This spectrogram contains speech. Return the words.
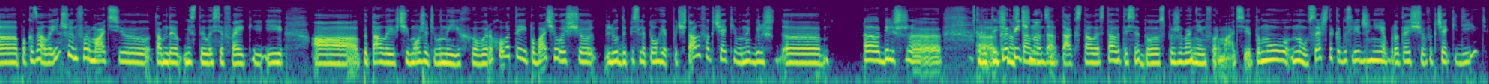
Е, показали іншу інформацію, там де містилися фейки, і питали їх, чи можуть вони їх вирахувати, і побачили, що люди після того, як почитали фактчеки, вони більш. Е, більш е, критично, критично да, так стали ставитися до споживання інформації. Тому ну, все ж таки дослідження є про те, що фактчеки діють.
